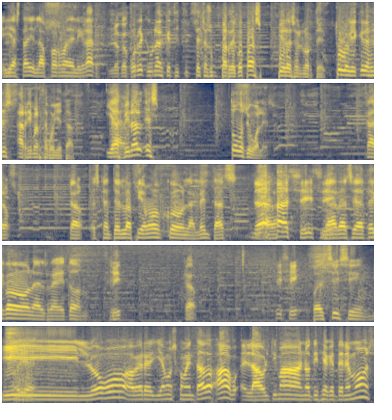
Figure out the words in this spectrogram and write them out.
y ya está, y es la forma de ligar. Lo que ocurre es que una vez que te, te echas un par de copas, pierdes el norte. Tú lo que quieres es arrimar cebolleta. Y al final es todos iguales. Claro. Claro, es que antes lo hacíamos con las lentas. y Ah, ahora- sí, sí. Y ahora se hace con el reggaetón. Sí. Claro. Sí, sí. Pues sí, sí. Y Oye, luego, a ver, ya hemos comentado. Ah, la última noticia que tenemos:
